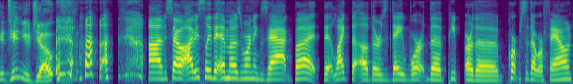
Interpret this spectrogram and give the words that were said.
Continue, Joe. um, so obviously the MOs weren't exact, but that like the others, they were the people or the corpses that were found.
